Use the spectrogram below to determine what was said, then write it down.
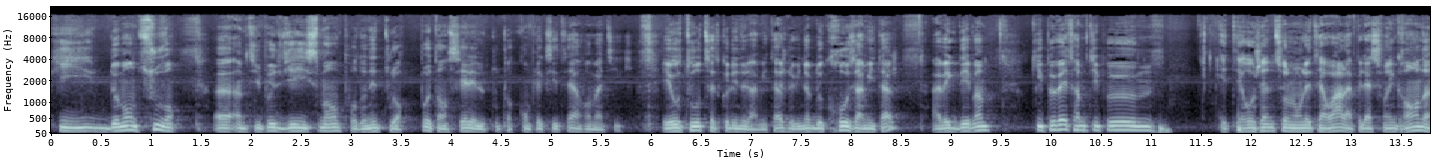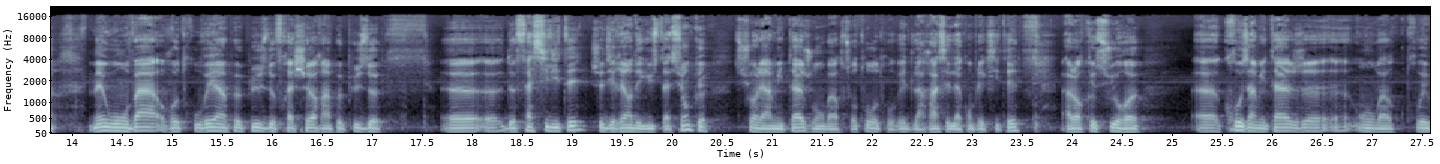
qui demandent souvent euh, un petit peu de vieillissement pour donner tout leur potentiel et toute leur complexité aromatique. Et autour de cette colline de l'Ermitage, le vignoble de Crozes-Hermitage, avec des vins qui peuvent être un petit peu hétérogène selon les terroirs, l'appellation est grande, mais où on va retrouver un peu plus de fraîcheur, un peu plus de, euh, de facilité, je dirais, en dégustation que sur l'Ermitage où on va surtout retrouver de la race et de la complexité, alors que sur euh, euh Hermitage, euh, on va trouver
